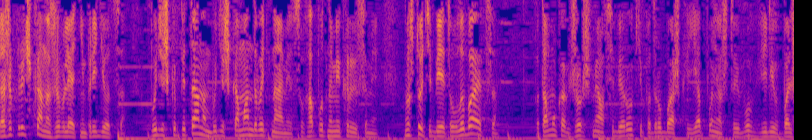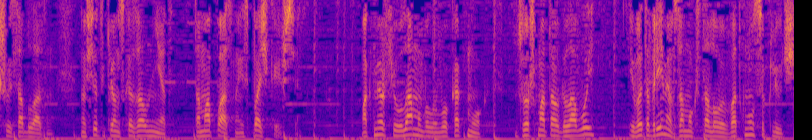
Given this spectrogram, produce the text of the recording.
Даже крючка наживлять не придется. Будешь капитаном, будешь командовать нами, сухопутными крысами. Ну что, тебе это улыбается? Потому как Джордж мял себе руки под рубашкой, я понял, что его ввели в большой соблазн. Но все-таки он сказал нет. Там опасно, испачкаешься. МакМерфи уламывал его как мог. Джордж мотал головой, и в это время в замок столовой воткнулся ключ.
